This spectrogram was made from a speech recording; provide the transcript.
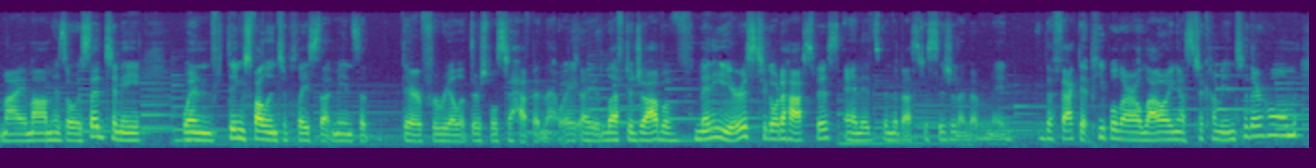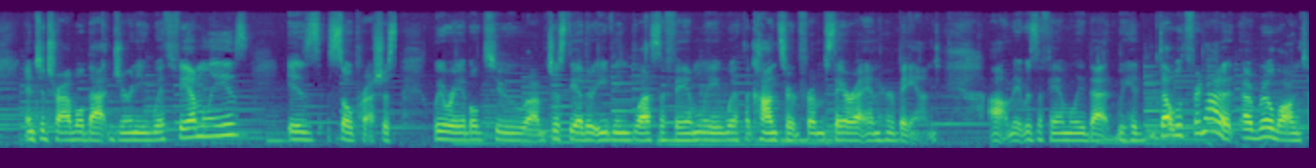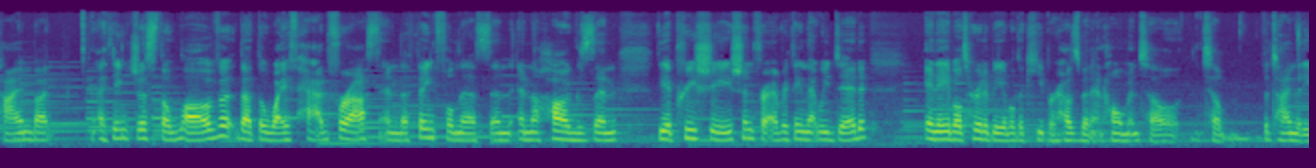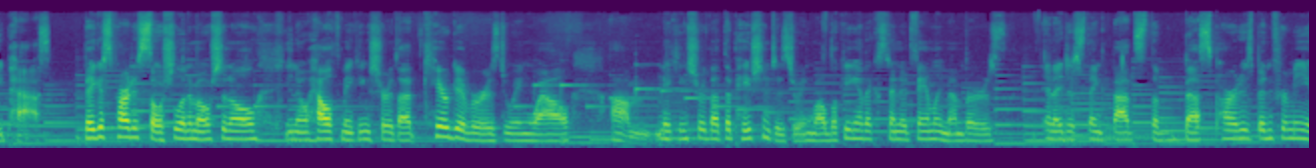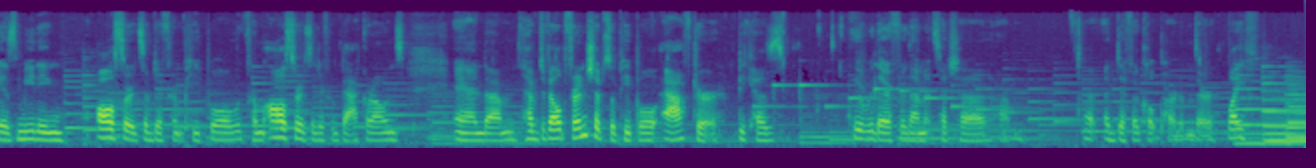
My mom has always said to me, when things fall into place, that means that they're for real, that they're supposed to happen that way. I left a job of many years to go to hospice, and it's been the best decision I've ever made. The fact that people are allowing us to come into their home and to travel that journey with families is so precious. We were able to, um, just the other evening, bless a family with a concert from Sarah and her band. Um, it was a family that we had dealt with for not a, a real long time, but I think just the love that the wife had for us and the thankfulness and, and the hugs and the appreciation for everything that we did enabled her to be able to keep her husband at home until, until the time that he passed. Biggest part is social and emotional, you know, health, making sure that caregiver is doing well, um, making sure that the patient is doing well, looking at extended family members. And I just think that's the best part has been for me is meeting all sorts of different people from all sorts of different backgrounds and um, have developed friendships with people after because we were there for them at such a, um, a, a difficult part of their life.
